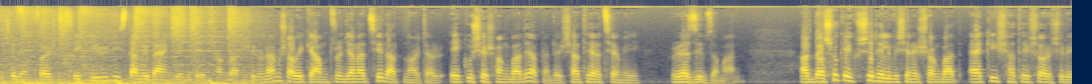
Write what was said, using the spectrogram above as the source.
শুনছিলেন First Security Islami Bank Limited সংবাদ শিরোনাম। সবাইকে আমন্ত্রণ জানাচ্ছি রাত নয়টার একুশে সংবাদে। আপনাদের সাথে আছে আমি রাজীব জামান। আর দশক একুশে টেলিভিশনের সংবাদ একই সাথে সরাসরি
